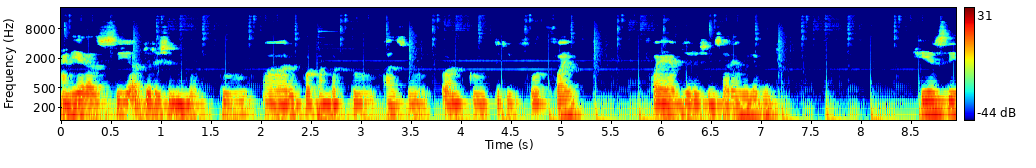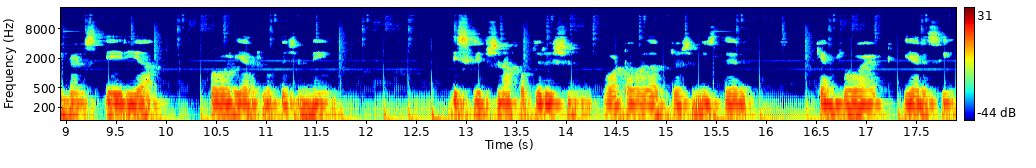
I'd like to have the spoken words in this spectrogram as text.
And here also see observation number 2 uh, report number 2 also 1 2 3 4 5 5 observations are available. Here see friends area. Provide here location name. Description of observation. Whatever the observation is there can provide. Here see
